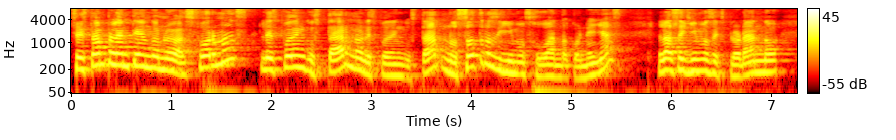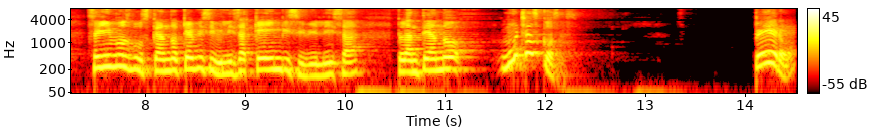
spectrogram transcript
Se están planteando nuevas formas, les pueden gustar, no les pueden gustar, nosotros seguimos jugando con ellas, las seguimos explorando, seguimos buscando qué visibiliza, qué invisibiliza, planteando muchas cosas. Pero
